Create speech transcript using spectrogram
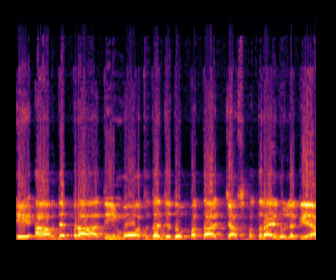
ਇਹ ਆਪਦੇ ਭਰਾ ਦੀ ਮੌਤ ਦਾ ਜਦੋਂ ਪਤਾ ਜਸਪਤ ਰਾਏ ਨੂੰ ਲੱਗਿਆ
